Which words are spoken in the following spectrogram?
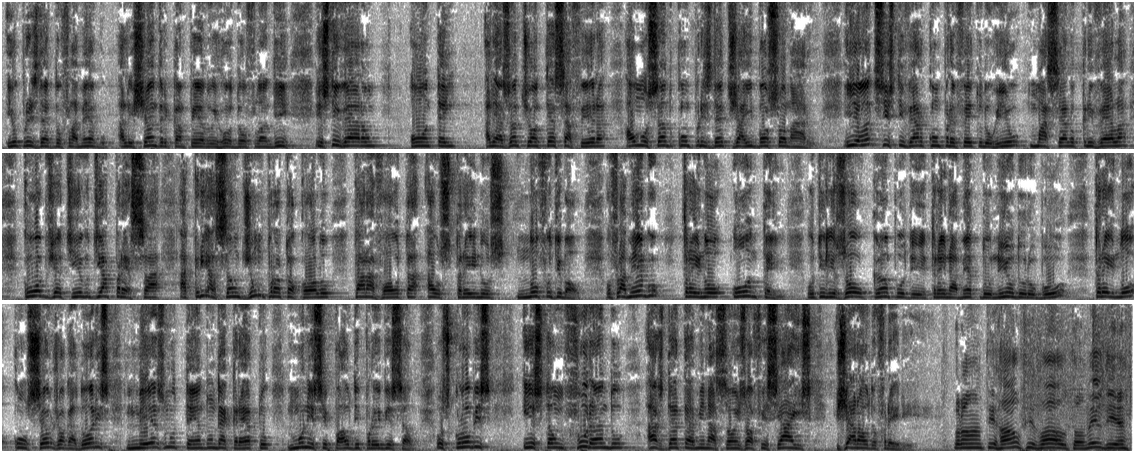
e o presidente do Flamengo, Alexandre Campelo e Rodolfo Landim, estiveram ontem aliás, anteontem, terça-feira, almoçando com o presidente Jair Bolsonaro. E antes estiveram com o prefeito do Rio, Marcelo Crivella, com o objetivo de apressar a criação de um protocolo para a volta aos treinos no futebol. O Flamengo treinou ontem, utilizou o campo de treinamento do Ninho do Urubu, treinou com seus jogadores, mesmo tendo um decreto municipal de proibição. Os clubes estão furando as determinações oficiais. Geraldo Freire. Pronto, Ralf volta ao meio-dia.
